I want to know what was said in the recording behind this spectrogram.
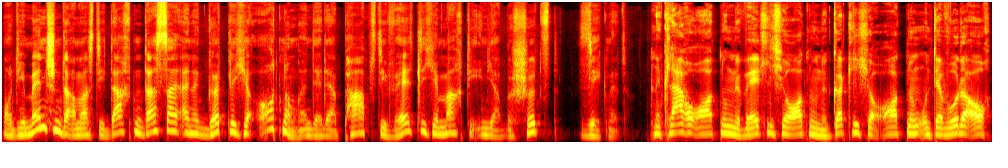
Und die Menschen damals, die dachten, das sei eine göttliche Ordnung, in der der Papst die weltliche Macht, die ihn ja beschützt, segnet. Eine klare Ordnung, eine weltliche Ordnung, eine göttliche Ordnung und der wurde auch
